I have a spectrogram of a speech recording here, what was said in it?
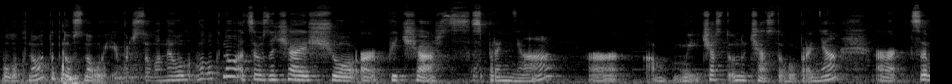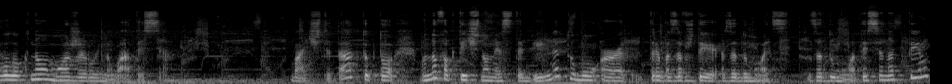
волокно, тобто основою є пресоване волокно, а це означає, що під час спрання часто, ну, частого прання це волокно може руйнуватися. Бачите, так? Тобто воно фактично нестабільне, тому е, треба завжди задумуватися, над тим,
